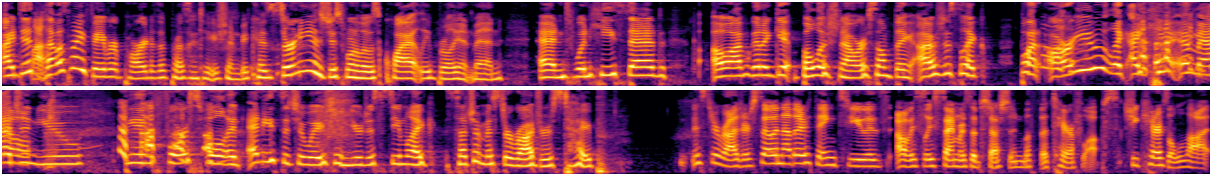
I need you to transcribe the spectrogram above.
I did. Wow. That was my favorite part of the presentation because Cerny is just one of those quietly brilliant men. And when he said, "Oh, I'm gonna get bullish now" or something, I was just like, "But are you?" Like, I can't imagine you being forceful in any situation. You just seem like such a Mister Rogers type. Mr. Rogers. So another thing too is obviously Steimer's obsession with the teraflops. She cares a lot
